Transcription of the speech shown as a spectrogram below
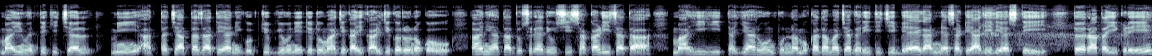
माई म्हणते की चल मी आत्ताच्या आत्ता जाते आणि गुपचूप घेऊन येते. तू माझी काही काळजी करू नको. आणि आता दुसऱ्या दिवशी सकाळी आता माही ही तयार होऊन पुन्हा मुकादमाच्या घरी तिची बॅग आणण्यासाठी आलेली असते. तर आता इकडे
